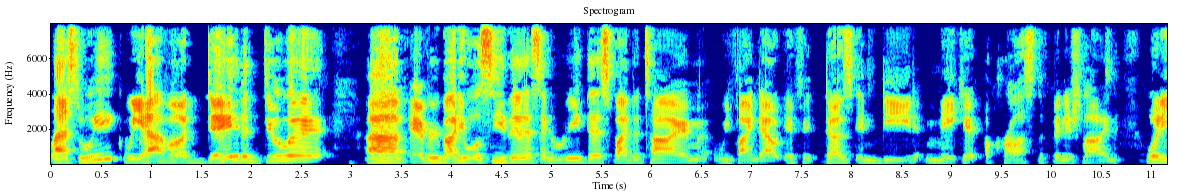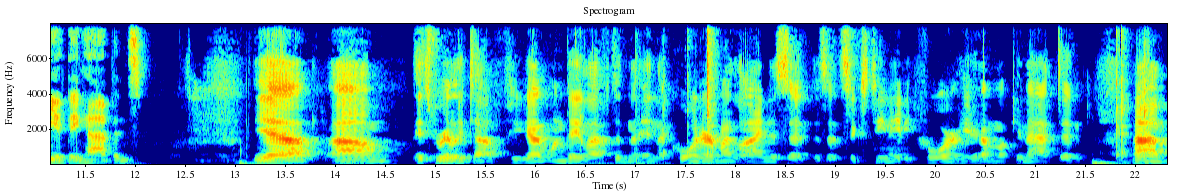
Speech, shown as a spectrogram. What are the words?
last week. We have a day to do it. Um, everybody will see this and read this by the time we find out if it does indeed make it across the finish line. What do you think happens? Yeah, um, it's really tough. You got one day left in the in the quarter. My line is at is at sixteen eighty four here. I'm looking at, and um,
